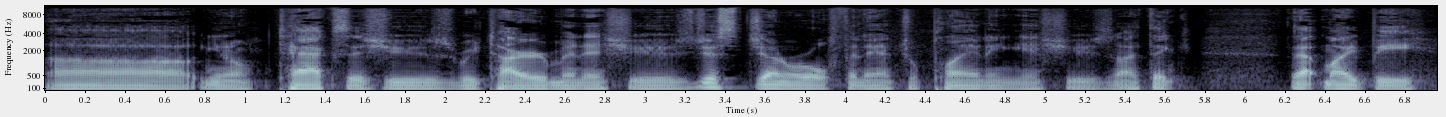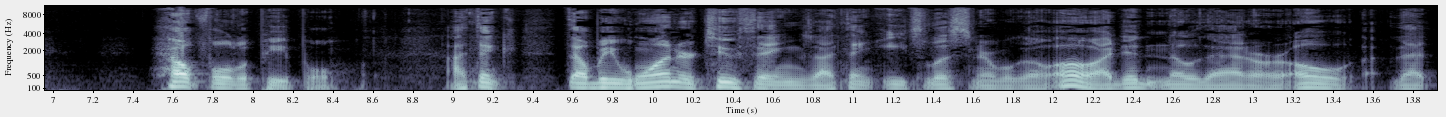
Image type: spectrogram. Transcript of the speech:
uh, you know, tax issues, retirement issues, just general financial planning issues. And I think that might be helpful to people. I think there'll be one or two things I think each listener will go, "Oh, I didn't know that," or "Oh, that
